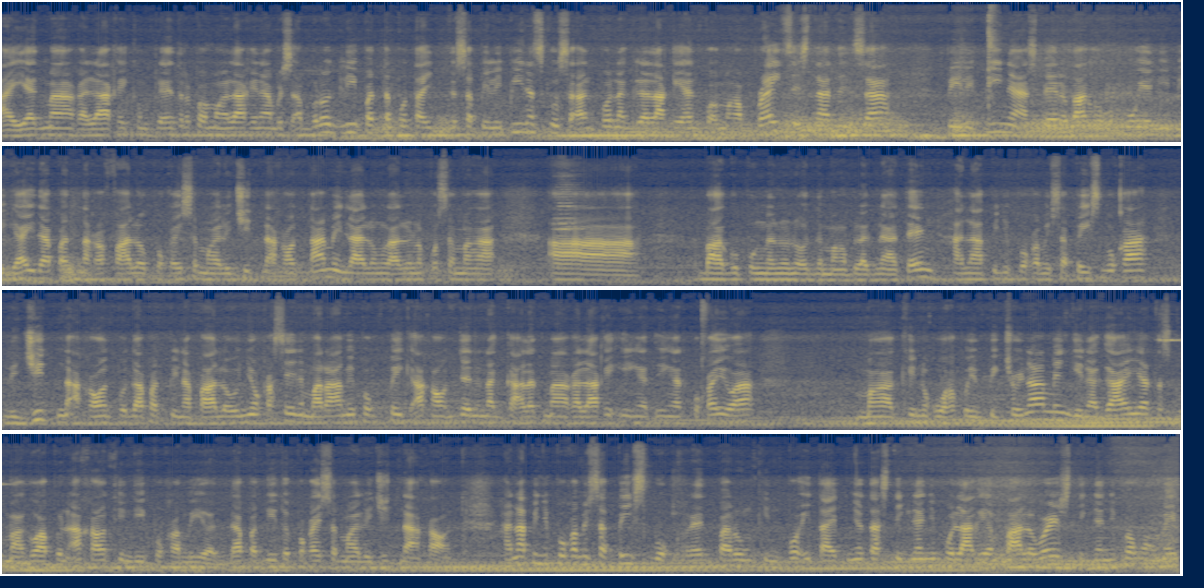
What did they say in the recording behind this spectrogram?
Ayan mga kalaki, kumpleto po mga lucky numbers abroad. Lipat na po tayo dito sa Pilipinas kung saan po naglalakihan po ang mga prices natin sa Pilipinas. Pero bago ko po yan ibigay, dapat nakafollow po kayo sa mga legit na account namin, lalong-lalo na po sa mga ah, bago pong nanonood ng mga vlog natin. Hanapin niyo po kami sa Facebook ha. Legit na account po dapat pinapollow nyo kasi marami pong fake account dyan na nagkalat mga kalaki. Ingat-ingat po kayo ha mga kinukuha po yung picture namin, ginagaya, tapos gumagawa po ng account, hindi po kami yon. Dapat dito po kayo sa mga legit na account. Hanapin niyo po kami sa Facebook, Red Parungkin po, i-type niyo, tapos tignan niyo po lagi ang followers, tignan niyo po kung may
